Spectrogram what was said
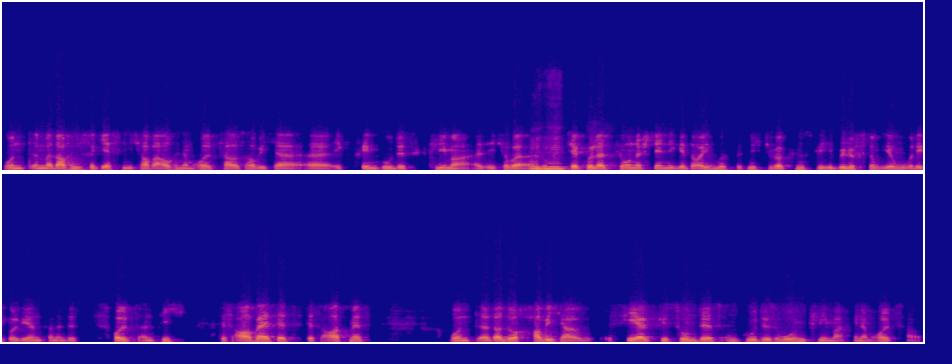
Und äh, man darf nicht vergessen, ich habe auch in einem Holzhaus habe ich ja äh, extrem gutes Klima. Also ich habe eine mhm. Luftzirkulation, eine ständige da. Ich muss das nicht über künstliche Belüftung irgendwo regulieren, sondern das Holz an sich, das arbeitet, das atmet. Und äh, dadurch habe ich ja sehr gesundes und gutes Wohnklima in einem Holzhaus.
